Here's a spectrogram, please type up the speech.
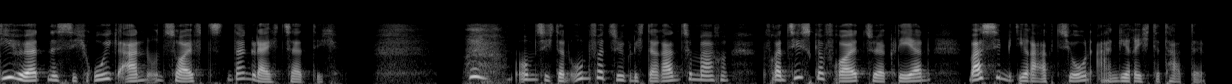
Die hörten es sich ruhig an und seufzten dann gleichzeitig. Um sich dann unverzüglich daran zu machen, Franziska Freud zu erklären, was sie mit ihrer Aktion angerichtet hatte.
